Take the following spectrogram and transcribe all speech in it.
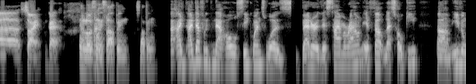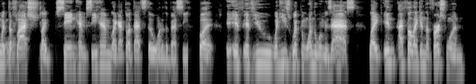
uh, sorry, okay. And Lois I- Lane stopping, stopping. I, I definitely think that whole sequence was better this time around. It felt less hokey. Um, even with the Flash, like seeing him see him, like I thought that's still one of the best scenes. But if if you when he's whipping Wonder Woman's ass, like in I felt like in the first one,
